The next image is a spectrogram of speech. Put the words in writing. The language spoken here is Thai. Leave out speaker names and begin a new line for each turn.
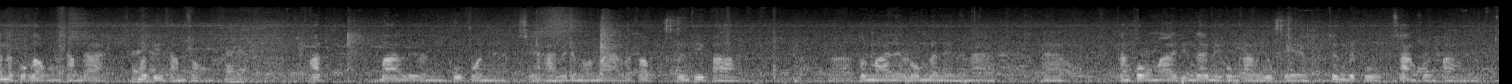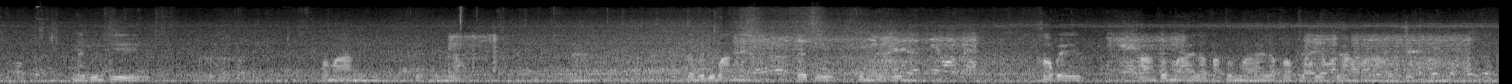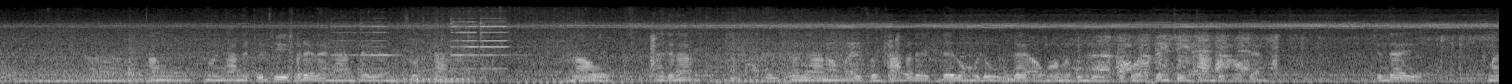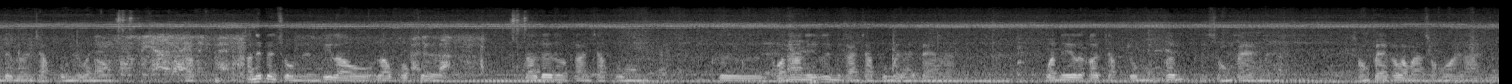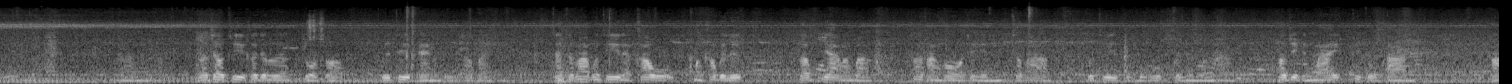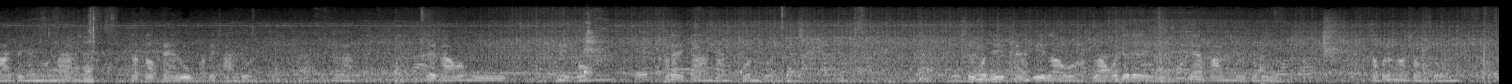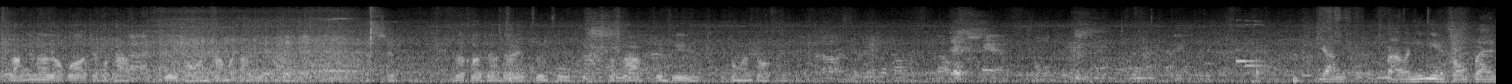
ครั้งนั้นนะพวกเราคงจำได้
ใช่
เมื่อปี
ใช่ครับ
32พัดบ้านเรือนผู้คนเนี่ยเสียหายไปจำนวนมาก แล้วก็พื้นที่ป่าอ่าต้นไม้เนี่ยล้มระเนระนาดนะครับทางกรมไม้จึงได้มีโครงการประยุกต์เกมซึ่งไปปลูกสร้างสวนป่าในพื้นที่เอ่อประมาณ6หมื่นไร่นะแต่ปัจจุบันเนี่ยได้ถูกกลุ่มในทุน เข้าไปทานต้นไม้แล้วตัดต้นไม้แล้วก็ไปปลูกยางพาราทางหน่วยงานในพื้นที่ก็ได้รายงานไปยังส่วนกลางเราในคณะหน่วยงานในส่วนกลางก็ได้ได้ลงมาดูได้เอาข้อมาพิมพ์ดูปรากฏว่าเป็นจริงตามที่เขาแจ้งจึงได้มาดำเนินจับกลุ่มในวันนี้ครับอันนี้เป็นส่วนหนึ่งที่เราเราพบเจอ เราได้ดำเนินการจับกลุ่มคือก่อนหน้านี้ก็มีการจับกลุ่มไปหลายแปลงแล้ว วันนี้เราก็จับจุ่มเพิ่มอีกสองแปลงนะครับสองแปลงก็ประมาณ200ไร่อ่าแล้วเจ้าที่เขาจะเรื่องตรวจสอบพื้นที่แปลงอื่นเข้าไป แต่สภาพพื้นที่เนี่ยเข้ามันเข้าไปลึกแล้วยากลำบากถ้าทางพอจะเห็นสภาพพื้นที่ถูกบุกรุกเป็นจำนวนมาก เราจะเห็นไม้ที่ถูกทานตายเป็นจำนวนมากนะแล้วก็แปรรูปเอาไปขายด้วยนะครับได้ข่าวว่ามีมีของข้าราชการบางคนด้วย ซึ่งวันนี้แทนที่เราเราก็จะได้แจ้งความดำเนินคดีกับพนักงานสอบสวนหลังจากนั้นเราก็จะประกาศรื้อถอนตามมาตรา25เสร็จแล้วก็จะได้ฟื้นฟูสภาพพื้นที่ตรงนั้นต่อไป
อย่างป่าวันนี้เนี่ยสองแปลง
